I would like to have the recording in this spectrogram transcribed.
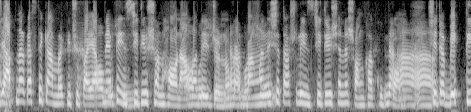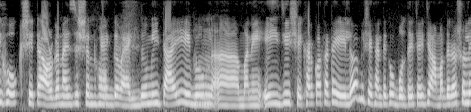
যে আপনার কাছ থেকে আমরা কিছু পাই। আপনি একটা ইনস্টিটিউশন হন আমাদের জন্য কারণ বাংলাদেশে তো আসলে ইনস্টিটিউশনের সংখ্যা খুব না, কম। সেটা ব্যক্তি হোক সেটা অর্গানাইজেশন হোক। একদম একদমই তাই এবং মানে এই যে শেখার কথাটা এলো আমি সেখান থেকেও বলতে চাই যে আমাদের আসলে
